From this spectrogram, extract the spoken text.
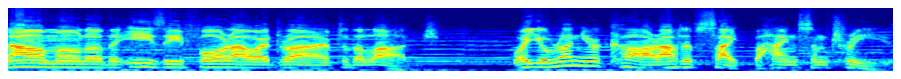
Now, Mona, the easy four hour drive to the lodge, where you run your car out of sight behind some trees,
